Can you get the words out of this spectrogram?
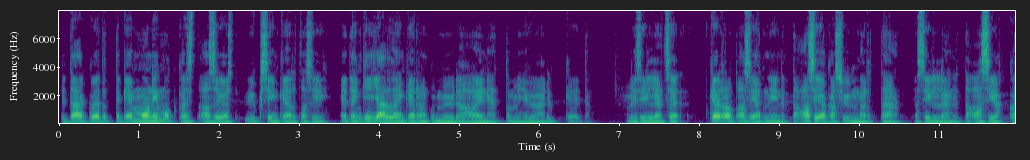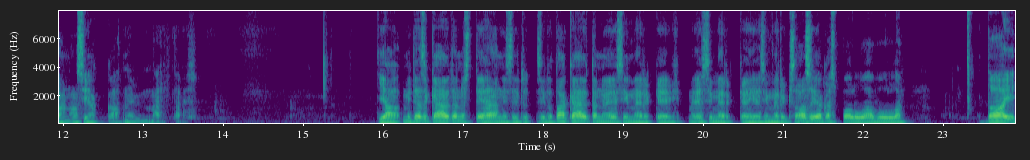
pitää kyetä tekemään monimutkaisista asioista yksinkertaisia, etenkin jälleen kerran, kun myydään aineettomia hyödykkeitä. Eli silleen, että se kerrot asiat niin, että asiakas ymmärtää ja silleen, että asiakkaan asiakkaat ne ymmärtäisi. Ja miten se käytännössä tehdään, niin sidotaan käytännön esimerkkeihin, esimerkkeihin esimerkiksi asiakaspoluavulla tai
